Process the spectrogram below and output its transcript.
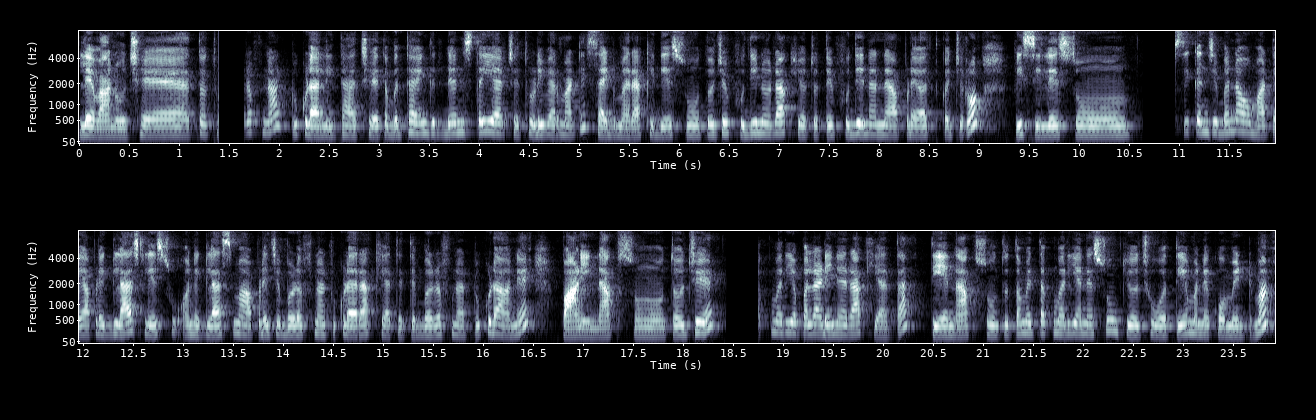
લેવાનું છે. તો બરફના ટુકડા લીધા છે. તો બધા ઇન્ગ્રીડિયન્ટ્સ તૈયાર છે. થોડી વાર માટે સાઈડમાં રાખી દેશું. તો જે ફુદીનો રાખ્યો તો તે ફુદીનાને આપણે અધકચરો પીસી લેશું. સિકંજી બનાવવા માટે આપણે ગ્લાસ લેશું અને ગ્લાસમાં આપણે જે બરફના ટુકડા રાખ્યા તે બરફના ટુકડા અને પાણી નાખશું. તો જે તકમરિયા પલાળીને રાખ્યા હતા. તે નાખશું તો તમે તકમરિયાને શું કહો છો તે મને કોમેન્ટમાં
